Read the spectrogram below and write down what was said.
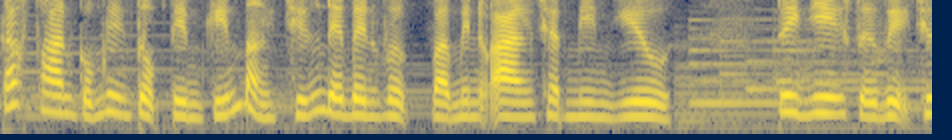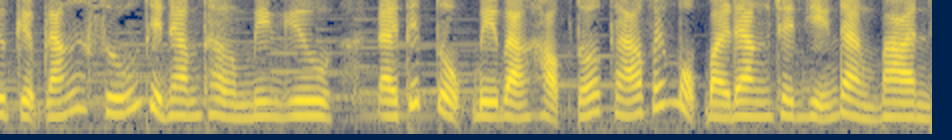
Các fan cũng liên tục tìm kiếm bằng chứng để bên vực và minh oan cho Mingyu. Tuy nhiên, sự việc chưa kịp lắng xuống thì nam thần Mingyu lại tiếp tục bị bạn học tố cáo với một bài đăng trên diễn đàn Ban.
